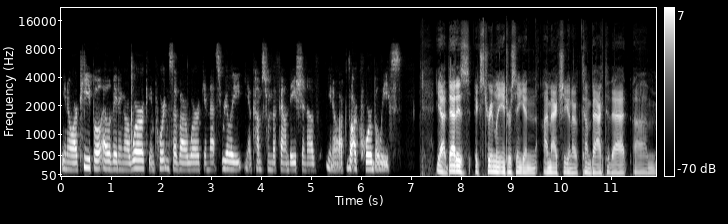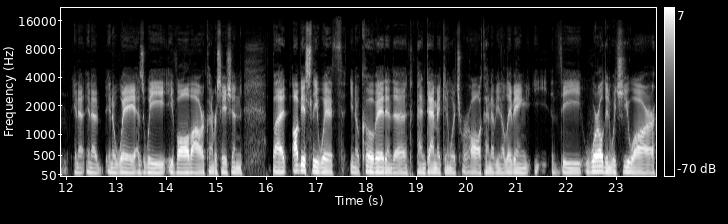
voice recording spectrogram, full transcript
you know, our people elevating our work, the importance of our work, and that's really, you know, comes from the foundation of, you know, our, our core beliefs. Yeah, that is extremely interesting, and I'm actually going to come back to that um, in a in a in a way as we evolve our conversation. But obviously, with you know COVID and the pandemic in which we're all kind of you know living, the world in which you are,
